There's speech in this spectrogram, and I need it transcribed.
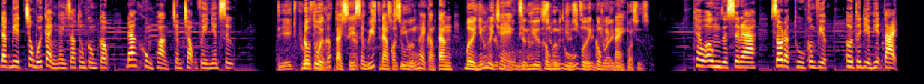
đặc biệt trong bối cảnh ngành giao thông công cộng đang khủng hoảng trầm trọng về nhân sự. Độ tuổi các tài xế xe buýt đang có xu hướng ngày càng tăng bởi những người trẻ dường như không hứng thú với công việc này. Theo ông Teixeira, do đặc thù công việc, ở thời điểm hiện tại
